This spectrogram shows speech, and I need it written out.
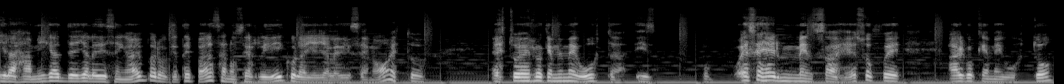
y las amigas de ella le dicen, ay, pero ¿qué te pasa? No seas ridícula. Y ella le dice, no, esto, esto es lo que a mí me gusta. Y ese es el mensaje, eso fue algo que me gustó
